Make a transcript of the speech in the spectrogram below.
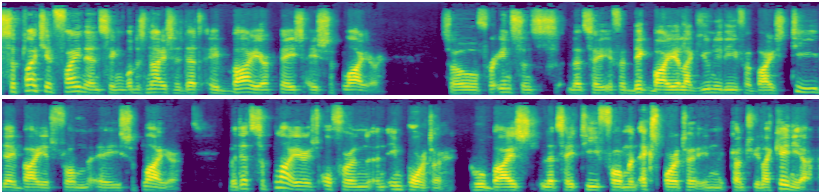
supply chain financing, what is nice is that a buyer pays a supplier. So, for instance, let's say if a big buyer like Unilever buys tea, they buy it from a supplier. But that supplier is often an importer who buys, let's say, tea from an exporter in a country like Kenya.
